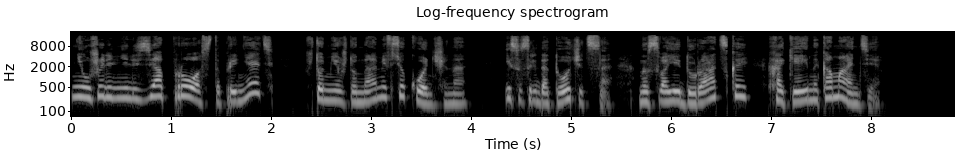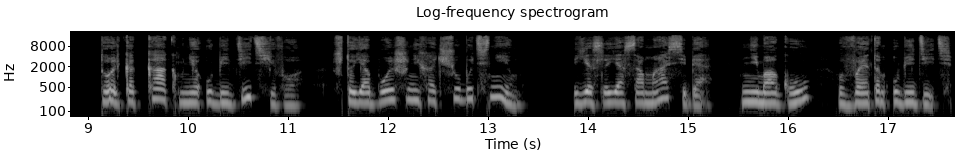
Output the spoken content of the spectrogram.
Неужели нельзя просто принять, что между нами все кончено, и сосредоточиться на своей дурацкой хоккейной команде? Только как мне убедить его, что я больше не хочу быть с ним, если я сама себя не могу в этом убедить?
